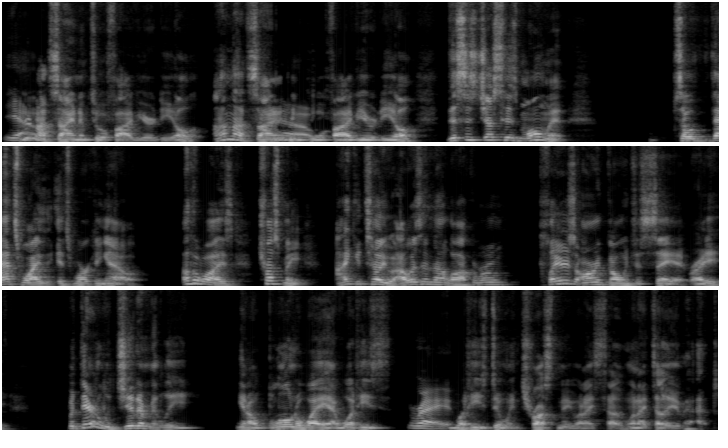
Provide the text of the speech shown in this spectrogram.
Yeah. You're not signing him to a five year deal. I'm not signing No. him to a five year deal. This is just his moment. So that's why it's working out. Otherwise, trust me, I can tell you, I was in that locker room. Players aren't going to say it, right? But they're legitimately, you know, blown away at what he's Right. what he's doing. Trust me when I tell when I tell you that.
